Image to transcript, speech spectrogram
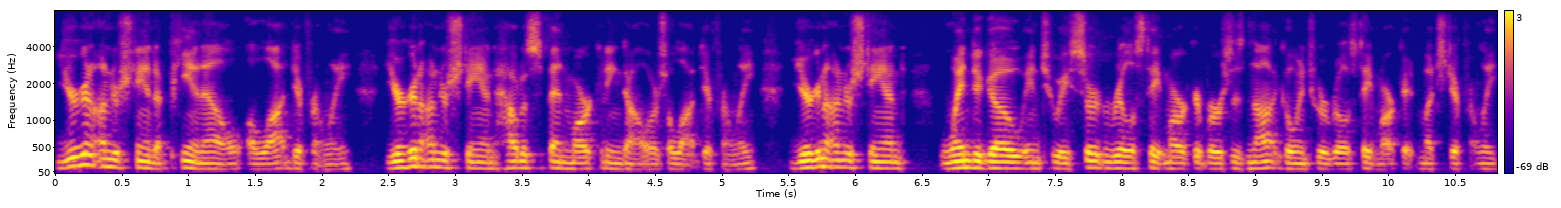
you're going to understand a P&L a lot differently. You're going to understand how to spend marketing dollars a lot differently. You're going to understand when to go into a certain real estate market versus not go into a real estate market much differently.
